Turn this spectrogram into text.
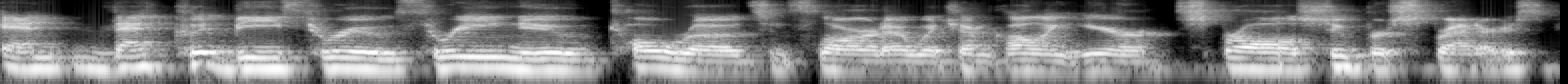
and that could be through three new toll roads in Florida, which I'm calling here sprawl super spreaders.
